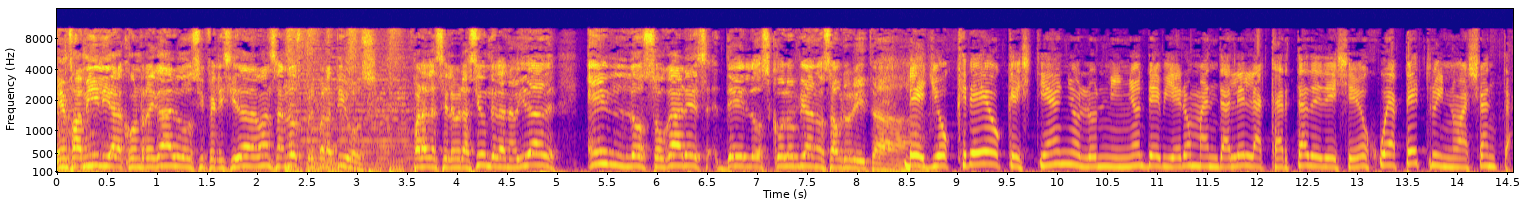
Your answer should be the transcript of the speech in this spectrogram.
En familia, con regalos y felicidad avanzan los preparativos para la celebración de la Navidad en los hogares de los colombianos, Aurorita. Ve, yo creo que este año los niños debieron mandarle la carta de deseo fue a Petro y no a Santa.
